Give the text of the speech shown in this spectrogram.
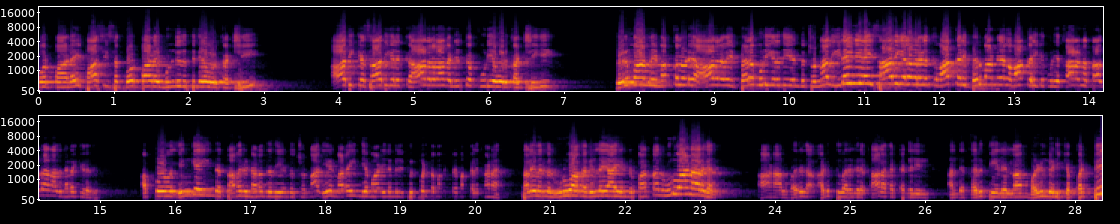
கோட்பாடை பாசிச கோட்பாடை முன்னிறுத்துகிற ஒரு கட்சி ஆதிக்க சாதிகளுக்கு ஆதரவாக நிற்கக்கூடிய ஒரு கட்சி பெரும்பான்மை மக்களுடைய ஆதரவை பெற முடிகிறது என்று சொன்னால் இடைநிலை சாதிகள் அவர்களுக்கு வாக்களி பெரும்பான்மையாக வாக்களிக்கக்கூடிய காரணத்தால் தான் அது நடக்கிறது. அப்போ எங்கே இந்த தவறு நடந்தது என்று சொன்னால் ஏன் வட இந்திய மாநிலங்களில் பிற்படுத்தப்பட்ட மக்களுக்கான தலைவர்கள் உருவாகவில்லையா என்று பார்த்தால் உருவானார்கள். ஆனால் வருக அடுத்து வருகிற காலகட்டங்களில் அந்த கருத்தியல் எல்லாம் மழுங்கடிக்கப்பட்டு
